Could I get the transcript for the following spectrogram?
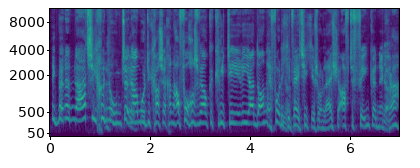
ik ben een nazi genoemd. En nou moet ik gaan zeggen: Nou, volgens welke criteria dan? En voordat je het weet, zit je zo'n lijstje af te vinken. En denk ja. ja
